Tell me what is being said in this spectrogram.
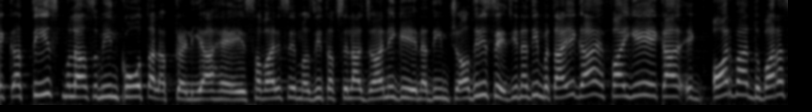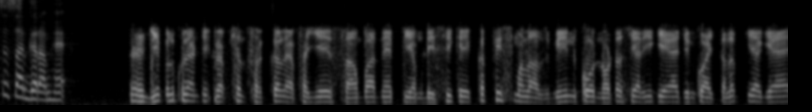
इकतीस मुलाजमीन को तलब कर लिया है। इस हवाले से मजीद तफसीला जानेंगे नदीम चौधरी से। जी नदीम बताइएगा एफआईए एक, एक और बार दोबारा से सरगर्म है। जी, बिल्कुल anti corruption circle F I A Islamabad ने पीएमडीसी के इकतीस मुलाजमीन को नोटिस जारी किया है, जिनको आज तलब किया गया है।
